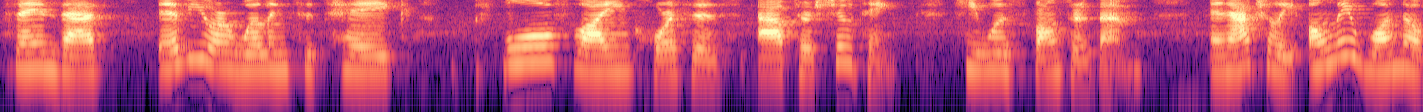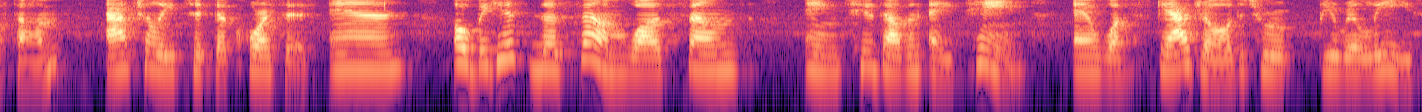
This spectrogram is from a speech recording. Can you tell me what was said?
saying that if you are willing to take full flying courses after shooting, he would sponsor them. And actually, only one of them actually took the courses. And oh, because the film was filmed in 2018 and was scheduled to be released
